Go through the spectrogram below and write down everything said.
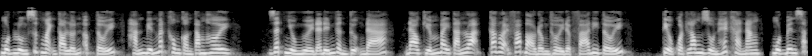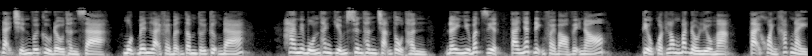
một luồng sức mạnh to lớn ập tới, hắn biến mất không còn tăm hơi. Rất nhiều người đã đến gần tượng đá, đao kiếm bay tán loạn, các loại pháp bảo đồng thời đập phá đi tới. Tiểu quật long dồn hết khả năng, một bên sắp đại chiến với cửu đầu thần xà, một bên lại phải bận tâm tới tượng đá. 24 thanh kiếm xuyên thân chặn tổ thần, đây như bất diệt, ta nhất định phải bảo vệ nó. Tiểu quật long bắt đầu liều mạng, tại khoảnh khắc này,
